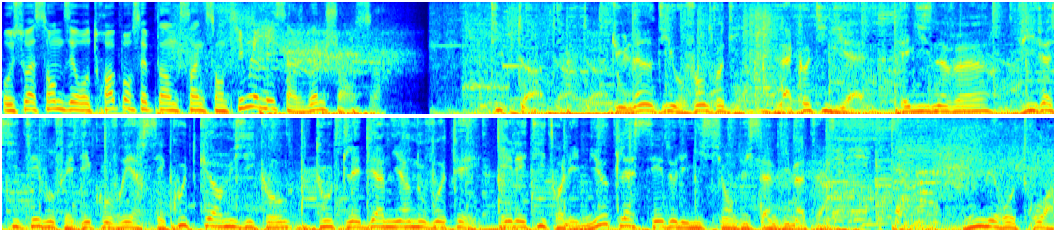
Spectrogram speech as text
au 6003 pour 75 centimes le message. Bonne chance. Tip Top. Du lundi au vendredi, la quotidienne. Dès 19h, Vivacité vous fait découvrir ses coups de cœur musicaux, toutes les dernières nouveautés et les titres les mieux classés de l'émission du samedi matin. Numéro 3.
